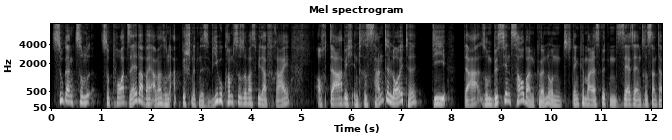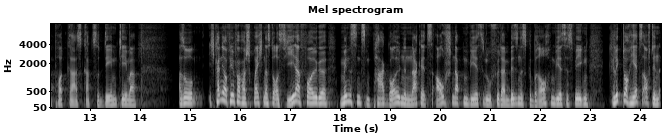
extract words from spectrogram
Zugang zum Support selber bei Amazon abgeschnitten ist. Wie bekommst du sowas wieder frei? Auch da habe ich interessante Leute, die da so ein bisschen zaubern können. Und ich denke mal, das wird ein sehr, sehr interessanter Podcast, gerade zu dem Thema. Also, ich kann dir auf jeden Fall versprechen, dass du aus jeder Folge mindestens ein paar goldene Nuggets aufschnappen wirst, die du für dein Business gebrauchen wirst. Deswegen klick doch jetzt auf den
